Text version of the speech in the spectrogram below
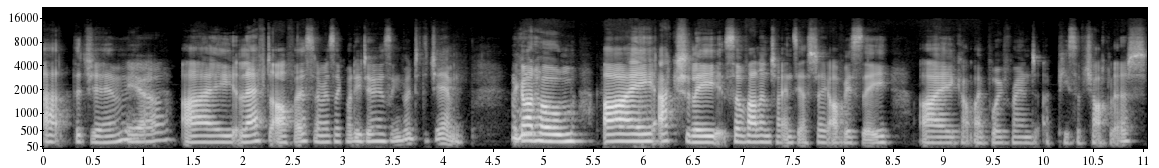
at the gym. Yeah. I left office and I was like, What are you doing? I was like, I'm going to the gym. I mm-hmm. got home. I actually, so Valentine's yesterday, obviously, I got my boyfriend a piece of chocolate.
